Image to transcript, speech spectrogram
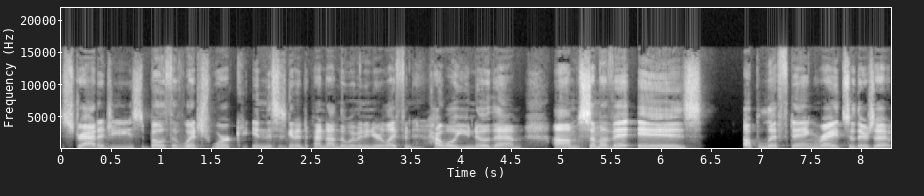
strategies, both of which work, and this is going to depend on the women in your life and how well you know them. Um, some of it is uplifting right? So there's a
